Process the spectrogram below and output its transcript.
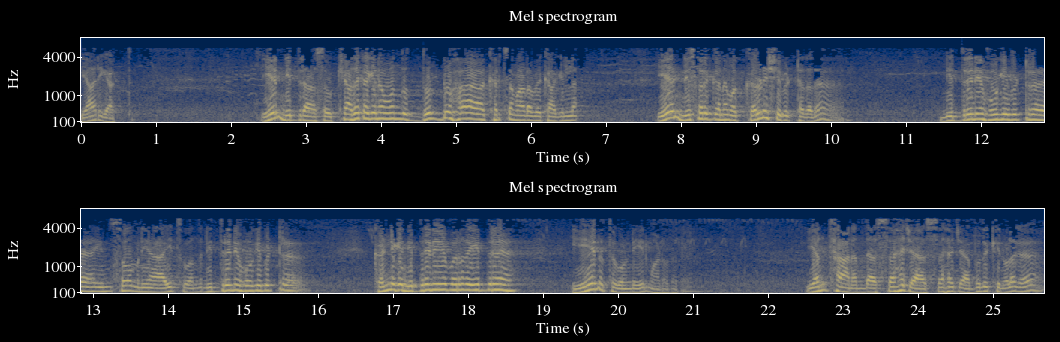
ಯಾರಿಗಾಗ್ತದೆ ಏನ್ ನಿದ್ರಾ ಸೌಖ್ಯ? ಅದಕ್ಕಾಗಿ ನಾವು ಒಂದು ದೊಡ್ಡ ಖರ್ಚು ಮಾಡಬೇಕಾಗಿಲ್ಲ. ಏನ್ ನಿಸರ್ಗ ನಮ ಕರುಣಿಸಿ ಬಿಟ್ಟದದ? ನಿದ್ರೆನೇ ಹೋಗಿಬಿಟ್ರ ಇನ್ಸೋಮ್ನಿಯ ಆಯಿತು ಅಂದ್ರೆ ನಿದ್ರೆನೇ ಹೋಗಿಬಿಟ್ರ ಕಣ್ಣಿಗೆ ನಿದ್ರೆನೇ ಬರದೇ ಇದ್ರೆ ಏನು ತಗೊಂಡು ಏನು ಮಾಡೋದದ? ಎಂಥ ಆನಂದ, ಸಹಜ ಸಹಜ ಬದುಕಿನೊಳಗ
